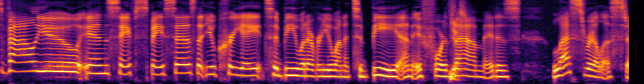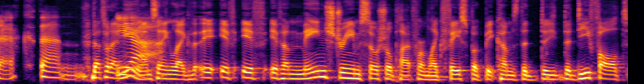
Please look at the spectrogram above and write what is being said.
there's value in safe spaces that you create to be whatever you want it to be, and if for Yes. them it is less realistic, than That's what I mean. Yeah. I'm saying like if if if a mainstream social platform like Facebook becomes the de- the default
